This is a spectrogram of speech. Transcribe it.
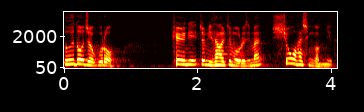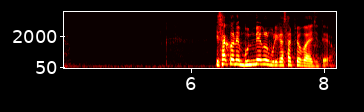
의도적으로 표현이 좀 이상할지 모르지만 쇼하신 겁니다. 이 사건의 문맥을 우리가 살펴봐야지 돼요.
